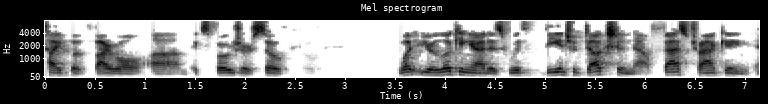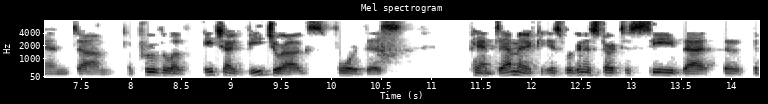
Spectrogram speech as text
type of viral um, exposure. So, what you're looking at is with the introduction now, fast tracking and um, approval of HIV drugs for this pandemic is we're going to start to see that the, the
